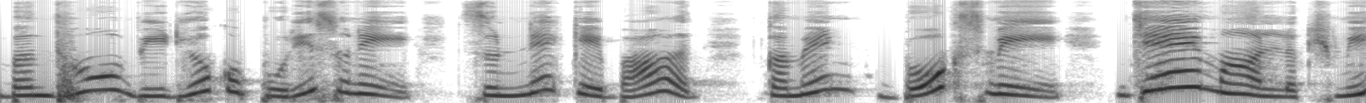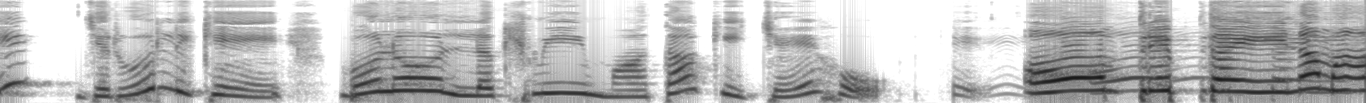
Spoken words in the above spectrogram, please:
बंधुओं वीडियो को पूरी सुने, सुनने के बाद कमेंट बॉक्स में जय माँ लक्ष्मी ज़रूर लिखें। बोलो, लक्ष्मी माता की जय हो। ॐ तृप्तै नमः।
